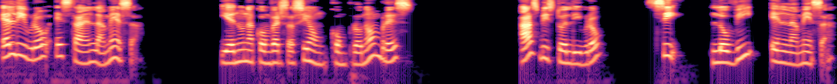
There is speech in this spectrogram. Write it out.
el libro está en la mesa. Y en una conversación con pronombres ¿Has visto el libro? Sí, lo vi en la mesa.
